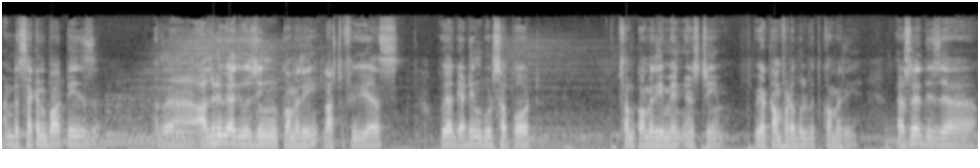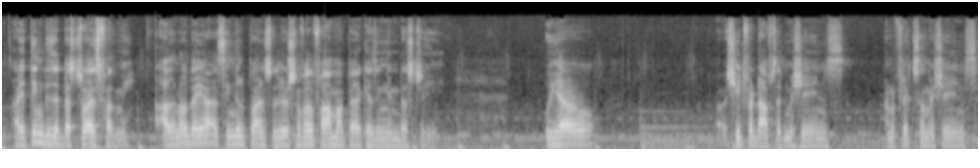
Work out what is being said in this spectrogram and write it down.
And the second part is the, already we are using Komori last few years. We are getting good support from Komori maintenance team. We are comfortable with Komori. That's why this. Uh, I think this is the best choice for me. Arunodaya single point solution for pharma packaging industry. We have sheet fed offset machines and flexo machines.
